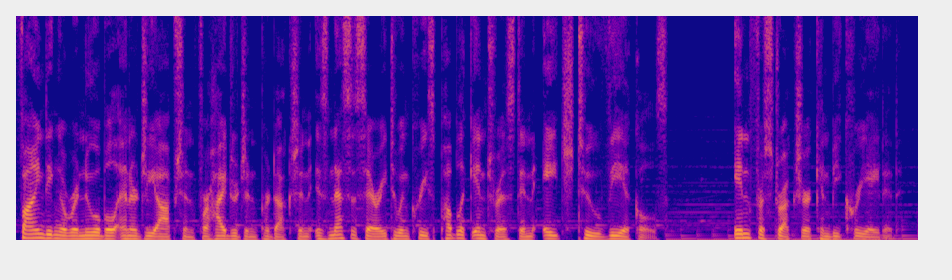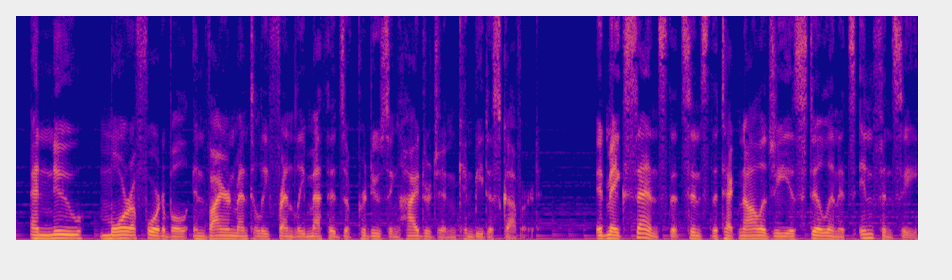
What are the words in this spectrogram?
Finding a renewable energy option for hydrogen production is necessary to increase public interest in H2 vehicles. Infrastructure can be created, and new, more affordable, environmentally friendly methods of producing hydrogen can be discovered. It makes sense that since the technology is still in its infancy,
